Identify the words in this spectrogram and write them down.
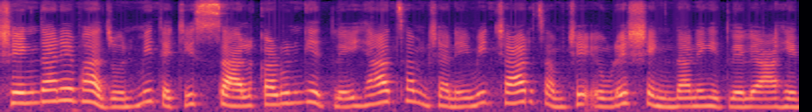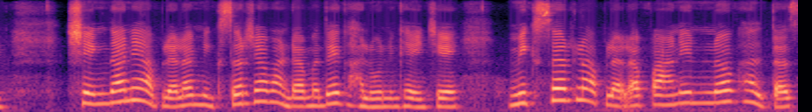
शेंगदाणे भाजून मी त्याची साल काढून घेतले. ह्या चमच्याने मी चार चमचे एवढे शेंगदाणे घेतलेले आहेत. शेंगदाणे आपल्याला मिक्सरच्या भांड्यामध्ये घालून घ्यायचे. मिक्सरला आपल्याला पाणी न घालताच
